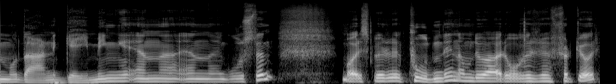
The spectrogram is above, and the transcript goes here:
moderne gaming en, en god stund. Bare spør poden din om du er over 40 år.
